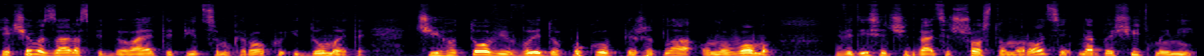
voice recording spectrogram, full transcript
Якщо ви зараз підбиваєте підсумки року і думаєте, чи готові ви до покупки житла у новому 2026 році, напишіть мені,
